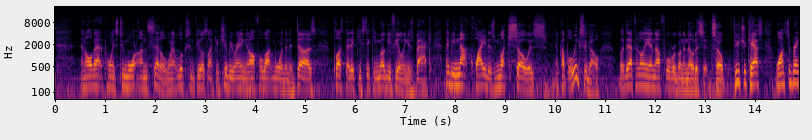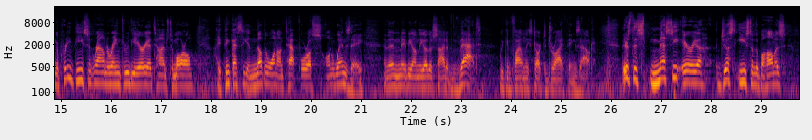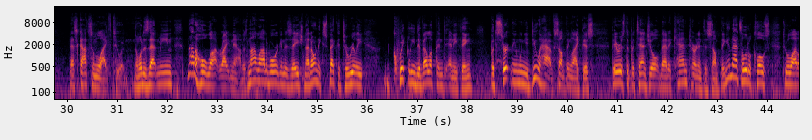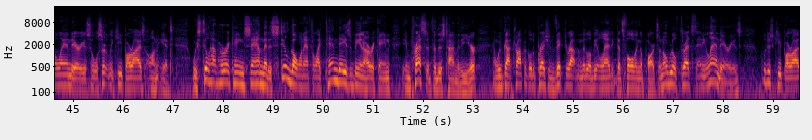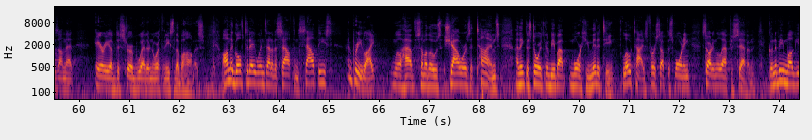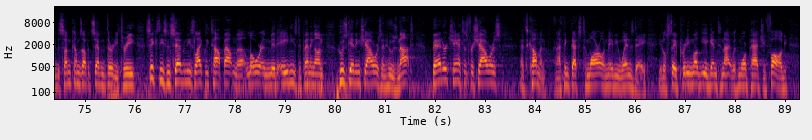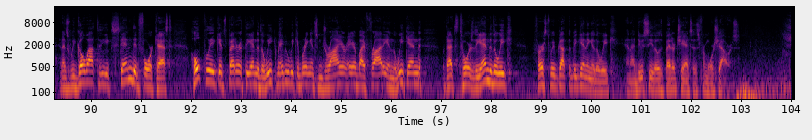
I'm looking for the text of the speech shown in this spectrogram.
and all that points to more unsettled when it looks and feels like it should be raining an awful lot more than it does. Plus that icky, sticky, muggy feeling is back. Maybe not quite as much so as a couple of weeks ago, but definitely enough where we're going to notice it. So Futurecast wants to bring a pretty decent round of rain through the area at times tomorrow. I think I see another one on tap for us on Wednesday. And then maybe on the other side of that, we can finally start to dry things out. There's this messy area just east of the Bahamas that's got some life to it. Now, what does that mean? Not a whole lot right now. There's not a lot of organization. I don't expect it to really quickly develop into anything, but certainly when you do have something like this, there is the potential that it can turn into something, and that's a little close to a lot of land areas, so we'll certainly keep our eyes on it. We still have Hurricane Sam that is still going after like 10 days of being a hurricane. Impressive for this time of the year. And we've got Tropical Depression Victor out in the middle of the Atlantic that's falling apart, so no real threats to any land areas. We'll just keep our eyes on that area of disturbed weather north and east of the Bahamas. On the Gulf today, winds out of the south and southeast and pretty light. We'll have some of those showers at times. I think the story is going to be about more humidity. Low tides first up this morning, starting a little after 7. Going to be muggy. The sun comes up at 7:33. 60s and 70s likely top out in the lower and mid 80s, depending on who's getting showers and who's not. Better chances for showers that's coming, and I think that's tomorrow and maybe Wednesday. It'll stay pretty muggy again tonight with more patchy fog. And as we go out to the extended forecast, hopefully it gets better at the end of the week. Maybe we can bring in some drier air by Friday and the weekend, but that's towards the end of the week. First, we've got the beginning of the week, and I do see those better chances for more showers.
